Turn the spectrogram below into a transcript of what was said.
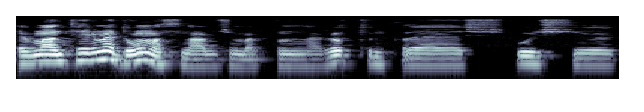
Envanterime dolmasın abicim bak bunlar. Rotten Flash, bu ışık.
